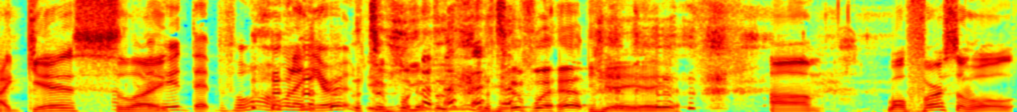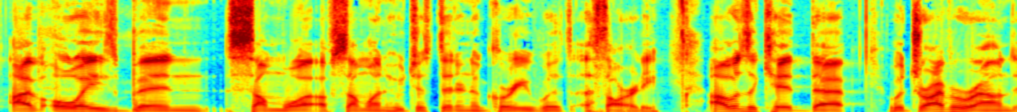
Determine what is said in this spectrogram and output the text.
I guess like, I've like never heard that before. I want to hear it. That's if we're out. yeah, yeah, yeah. Um, well, first of all, I've always been somewhat of someone who just didn't agree with authority. I was a kid that would drive around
